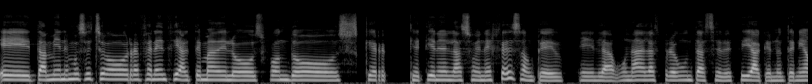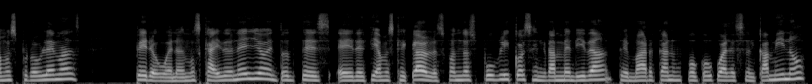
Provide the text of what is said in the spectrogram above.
Eh, también hemos hecho referencia al tema de los fondos que, tienen las ONGs, aunque en la, una de las preguntas se decía que no teníamos problemas, pero bueno, hemos caído en ello. Entonces eh, decíamos que, claro, los fondos públicos en gran medida te marcan un poco cuál es el camino,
